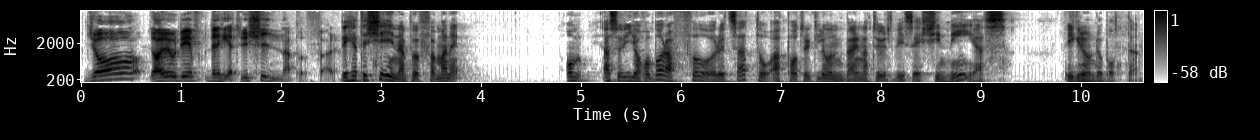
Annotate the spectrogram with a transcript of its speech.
ja, ja jo, det, det heter ju Kinapuffar. Det heter Kinapuffar. Man är... Om, alltså jag har bara förutsatt då att Patrik Lundberg naturligtvis är kines i grund och botten.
